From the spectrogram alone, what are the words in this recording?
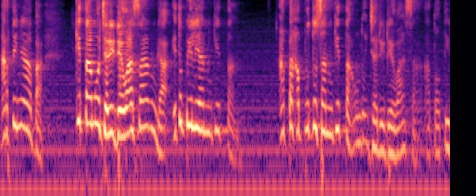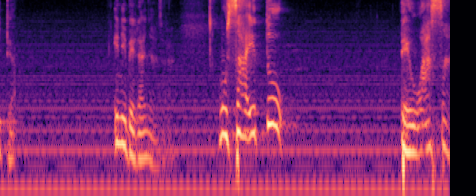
Artinya apa? Kita mau jadi dewasa enggak? Itu pilihan kita. Apa keputusan kita untuk jadi dewasa atau tidak? Ini bedanya. Saudara. Musa itu dewasa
